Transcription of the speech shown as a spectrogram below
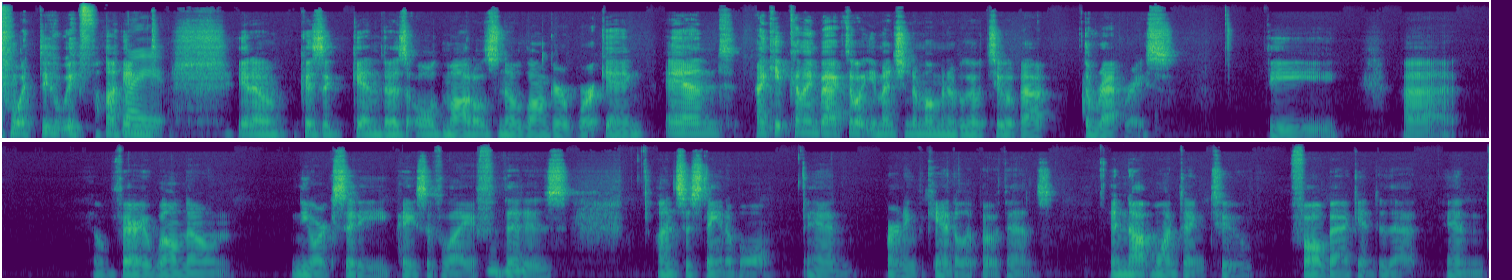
what do we find? Right. You know, because again, those old models no longer working. And I keep coming back to what you mentioned a moment ago too about the rat race, the uh, know, very well known New York City pace of life mm-hmm. that is unsustainable and burning the candle at both ends and not wanting to fall back into that and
